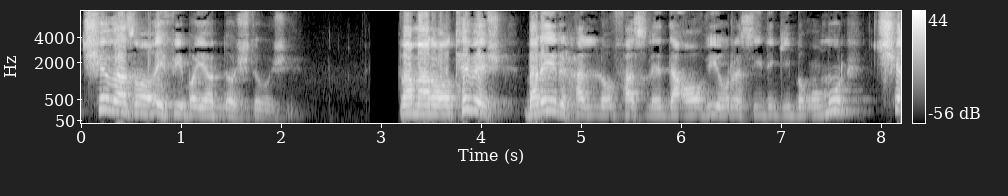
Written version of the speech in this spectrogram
چه وظایفی باید داشته باشه و مراتبش برای حل و فصل دعاوی و رسیدگی به امور چه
